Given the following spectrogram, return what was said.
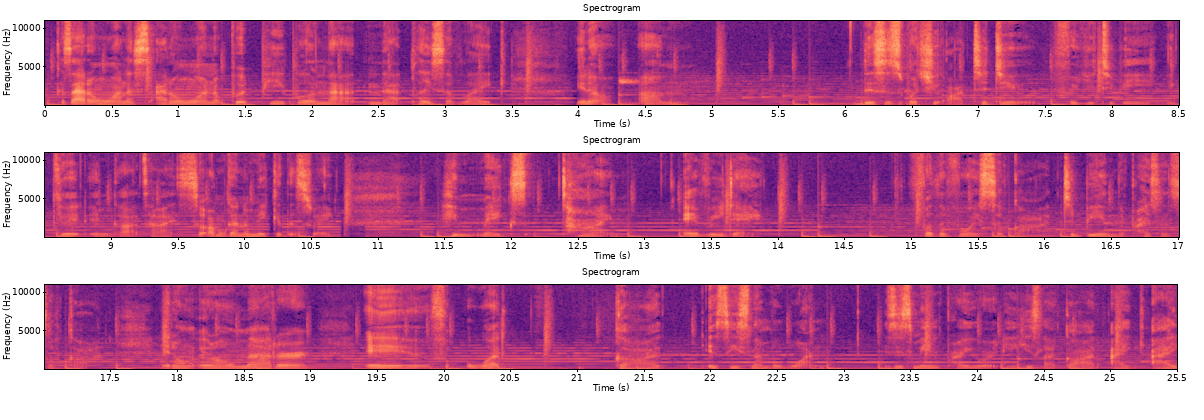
because I don't want to I don't want to put people in that in that place of like you know um this is what you ought to do for you to be good in God's eyes. So I'm to make it this way. He makes time every day for the voice of God, to be in the presence of God. It don't it don't matter if what God is his number one, is his main priority. He's like, God, I, I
